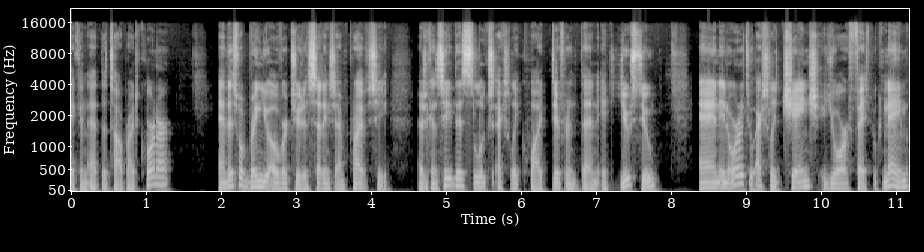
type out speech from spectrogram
icon at the top right corner. And this will bring you over to the settings and privacy. As you can see, this looks actually quite different than it used to. And in order to actually change your Facebook name,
